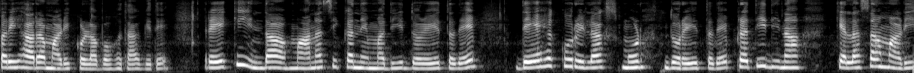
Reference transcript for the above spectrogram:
ಪರಿಹಾರ ಮಾಡಿಕೊಳ್ಳಬಹುದಾಗಿದೆ. ರೇಖೆಯಿಂದ ಮಾನಸಿಕ ನೆಮ್ಮದಿ ದೊರೆಯುತ್ತದೆ. ದೇಹಕ್ಕೂ ರಿಲ್ಯಾಕ್ಸ್ ಮೂಡ್ ದೊರೆಯುತ್ತದೆ. ಪ್ರತಿದಿನ ಕೆಲಸ ಮಾಡಿ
